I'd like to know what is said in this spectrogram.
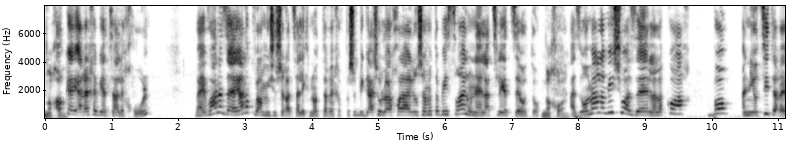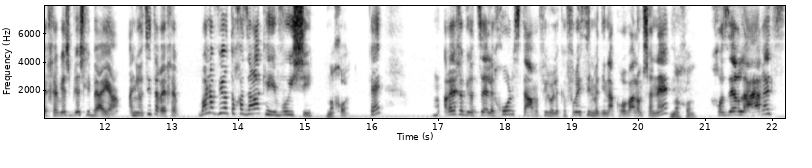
נכון. אוקיי, הרכב יצא לחו"ל. והיבואן הזה היה לו כבר מישהו שרצה לקנות את הרכב, פשוט בגלל שהוא לא יכול היה לרשום אותו בישראל, הוא נאלץ לייצא אותו. נכון. אז הוא אומר למישהו הזה, ללקוח, בוא, אני אוציא את הרכב, יש, יש לי בעיה, אני אוציא את הרכב, בוא נביא אותו חזרה כיבוא אישי, נכון. אוקיי? הרכב יוצא לחו"ל, סתם אפילו לקפריסין, מדינה קרובה, לא משנה, נכון. חוזר לארץ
